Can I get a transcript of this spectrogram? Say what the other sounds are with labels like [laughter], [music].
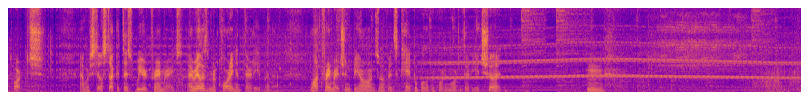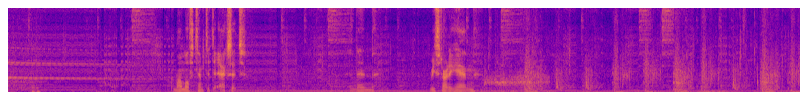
torch. And we're still stuck at this weird frame rate. I realize I'm recording in 30, but uh, lock frame rate shouldn't be on, so if it's capable of recording more than 30, it should. Hmm. I'm almost tempted to exit. And then restart again.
